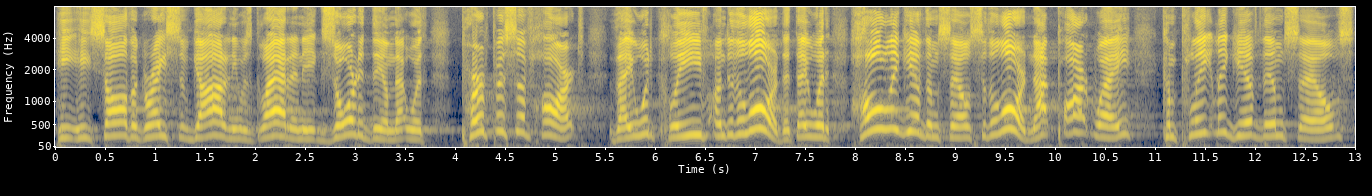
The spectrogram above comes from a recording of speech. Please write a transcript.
he, he saw the grace of God and he was glad and he exhorted them that with purpose of heart they would cleave unto the Lord, that they would wholly give themselves to the Lord, not part way, completely give themselves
